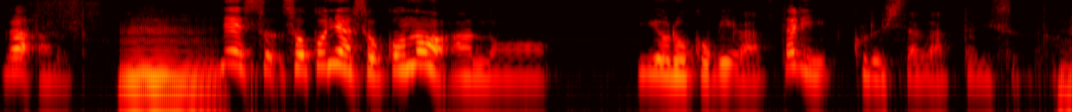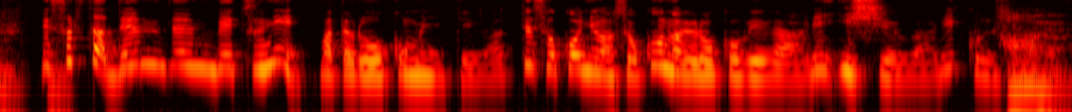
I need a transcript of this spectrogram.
があると。うんでそそこにはそこのあの喜びがあったり苦しさがあったりすると。うんでそれとは全然別にまたローコミュニティがあってそこにはそこの喜びがありイシューがあり苦しみがある。はい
